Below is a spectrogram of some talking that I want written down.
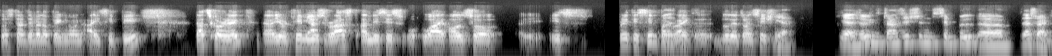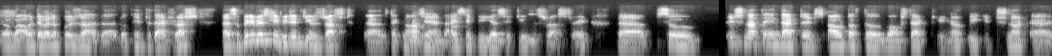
to start developing on ICP. That's correct. Uh, your team yeah. used Rust, and this is why also it's pretty simple, right? Uh, do the transition. Yeah yeah, doing the transition simple. Uh, that's right. Our developers are uh, looking into that Rust. Uh, so previously we didn't use Rust as technology, and ICP yes, it uses Rust, right? Uh, so it's nothing that it's out of the box that you know it's not uh,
